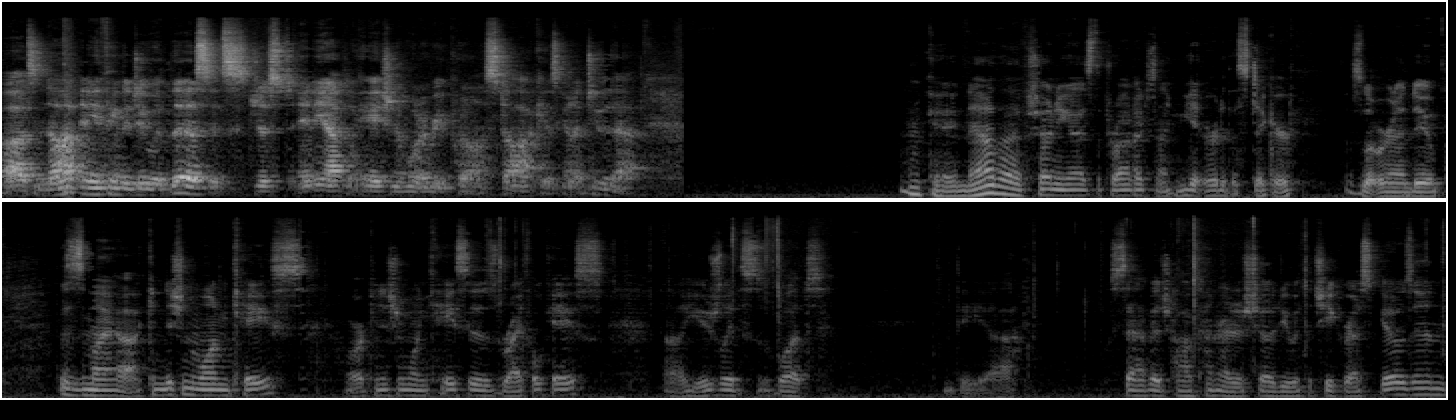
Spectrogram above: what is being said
Uh, it's not anything to do with this, it's just any application of whatever you put on a stock is going to do that. Okay, now that I've shown you guys the product and I can get rid of the sticker, this is what we're going to do. This is my uh, Condition 1 case, or Condition 1 case's rifle case. Uh, usually this is what the uh, Savage Hog Hunter I just showed you with the cheek rest goes in,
